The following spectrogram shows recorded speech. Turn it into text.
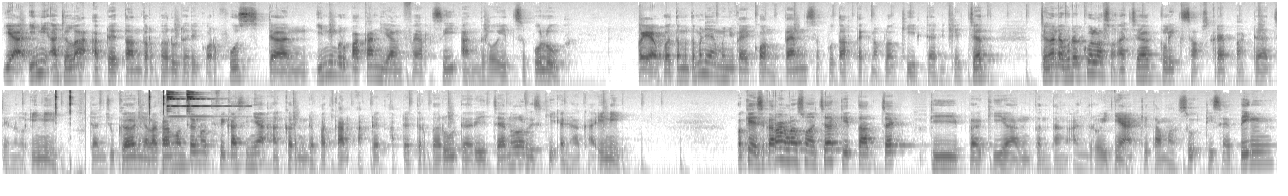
Ya, ini adalah updatean terbaru dari Corvus dan ini merupakan yang versi Android 10. Oh ya, buat teman-teman yang menyukai konten seputar teknologi dan gadget, jangan ragu-ragu langsung aja klik subscribe pada channel ini. Dan juga nyalakan lonceng notifikasinya agar mendapatkan update-update terbaru dari channel Rizky NHK ini. Oke, sekarang langsung aja kita cek di bagian tentang Android-nya. Kita masuk di setting.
